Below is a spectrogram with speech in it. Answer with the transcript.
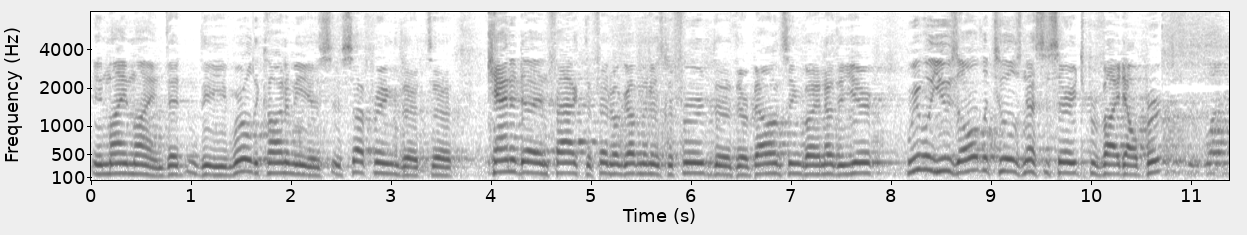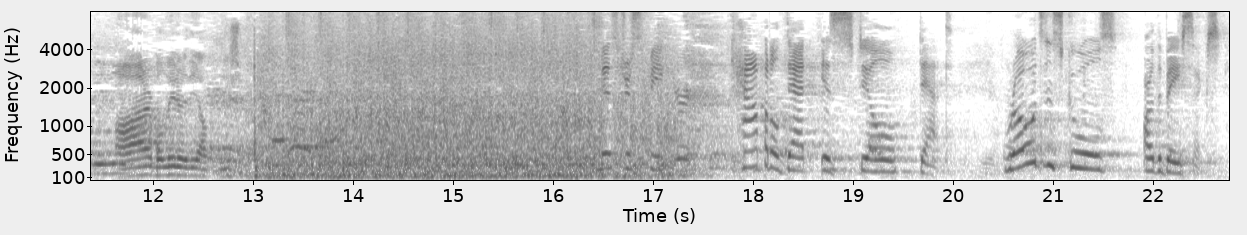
in my mind that the world economy is, is suffering, that uh, Canada, in fact, the federal government has deferred the, their balancing by another year. We will use all the tools necessary to provide Alberta with what they need. Honourable Leader of the Opposition. Mr. Speaker, capital debt is still debt. Roads and schools are the basics.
